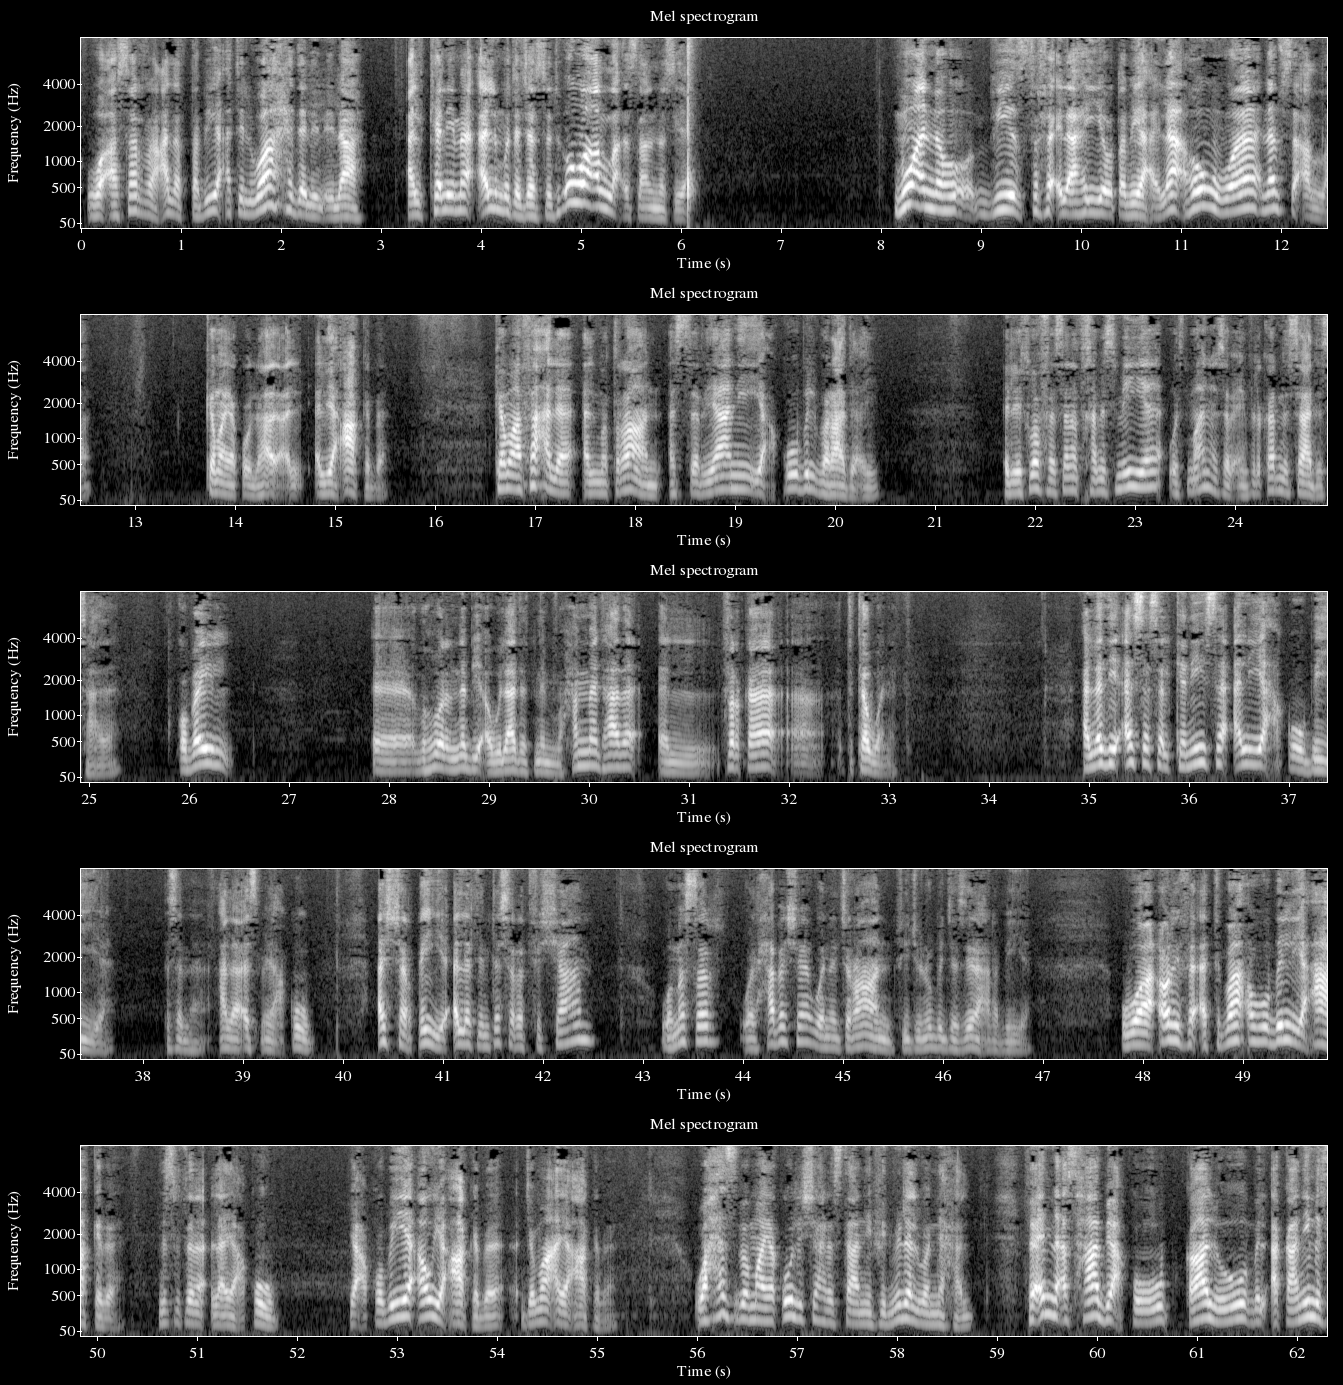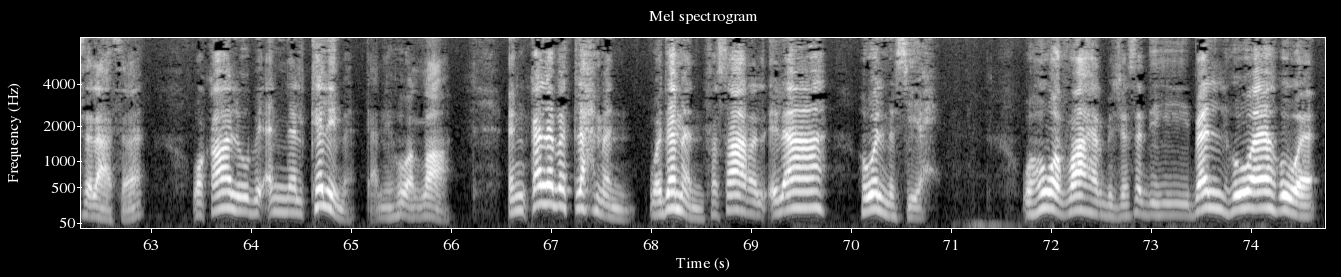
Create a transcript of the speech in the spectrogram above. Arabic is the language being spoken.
وأصر على الطبيعة الواحدة للإله الكلمة المتجسد هو الله إصلا المسيح. مو أنه في صفة إلهية وطبيعة لا هو نفس الله كما يقول اليعاقبة. كما فعل المطران السرياني يعقوب البرادعي اللي توفى سنة 578 في القرن السادس هذا. قبيل آه، ظهور النبي أو ولادة النبي محمد هذا الفرقة آه، تكونت. الذي أسس الكنيسة اليعقوبية اسمها على اسم يعقوب الشرقية التي انتشرت في الشام ومصر والحبشة ونجران في جنوب الجزيرة العربية. وعرف أتباعه باليعاقبة نسبة إلى يعقوب. يعقوبية أو يعاقبة جماعة يعاقبة. وحسب ما يقول الشهرستاني في الملل والنحل فإن أصحاب يعقوب قالوا بالأقانيم الثلاثة وقالوا بأن الكلمة يعني هو الله انقلبت لحما ودما فصار الإله هو المسيح وهو الظاهر بجسده بل هو هو.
